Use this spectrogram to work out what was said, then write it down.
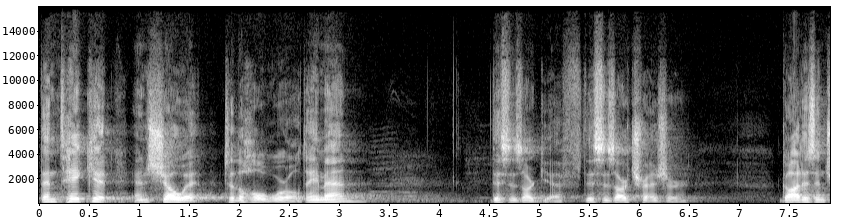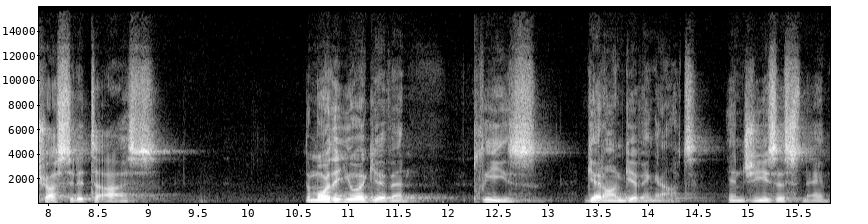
Then take it and show it to the whole world. Amen? This is our gift, this is our treasure. God has entrusted it to us. The more that you are given, please get on giving out. In Jesus' name,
